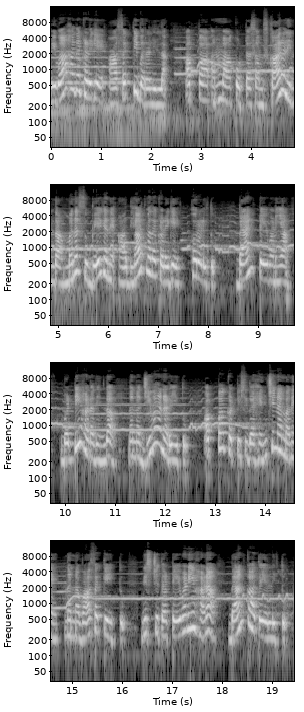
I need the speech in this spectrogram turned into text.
ವಿವಾಹದ ಕಡೆಗೆ ಆಸಕ್ತಿ ಬರಲಿಲ್ಲ. ಅಪ್ಪ, ಅಮ್ಮ ಕೊಟ್ಟ ಸಂಸ್ಕಾರದಿಂದ ಮನಸ್ಸು ಬೇಗನೆ ಆಧ್ಯಾತ್ಮದ ಕಡೆಗೆ ಹೊರಳಿತು. ಬ್ಯಾಂಕ್ ಠೇವಣಿಯ ಬಡ್ಡಿ ಹಣದಿಂದ ನನ್ನ ಜೀವನ ನಡೆಯಿತು. ಅಪ್ಪ ಕಟ್ಟಿಸಿದ ಹೆಂಚಿನ ಮನೆ ನನ್ನ ವಾಸಕ್ಕೆ ಇತ್ತು. ನಿಶ್ಚಿತ ಠೇವಣಿ ಹಣ ಬ್ಯಾಂಕ್ ಖಾತೆಯಲ್ಲಿತ್ತು.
